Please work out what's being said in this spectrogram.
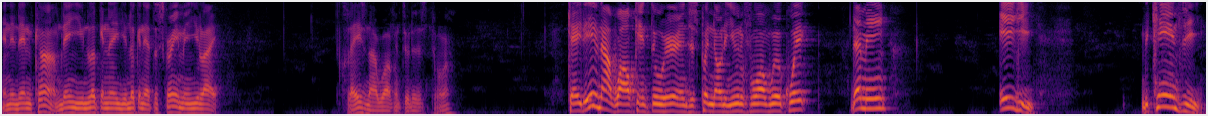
And it didn't come. Then you're looking and you're looking at the screen and you're like, Clay's not walking through this door. KD's not walking through here and just putting on the uniform real quick. That mean Iggy, McKenzie,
